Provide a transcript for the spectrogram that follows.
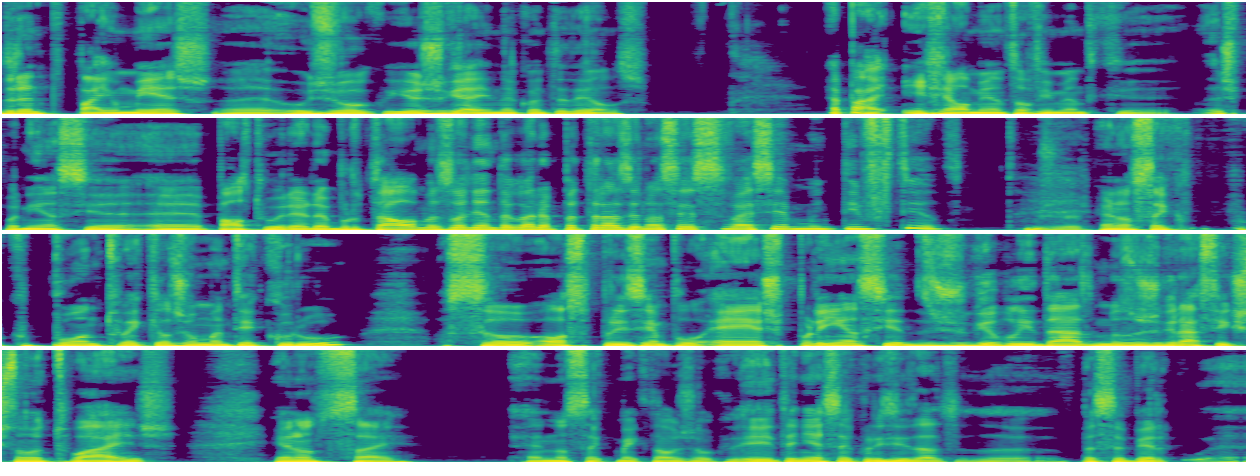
durante pai, um mês uh, o jogo e eu joguei na conta deles. Epá, e realmente, obviamente, que a experiência uh, para a altura era brutal, mas olhando agora para trás, eu não sei se vai ser muito divertido. Eu não sei que, que, ponto é que eles vão manter cru, se, ou se, por exemplo, é a experiência de jogabilidade, mas os gráficos estão atuais. Eu não sei. Eu não sei como é que está o jogo. Eu tenho essa curiosidade uh, para saber eh,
